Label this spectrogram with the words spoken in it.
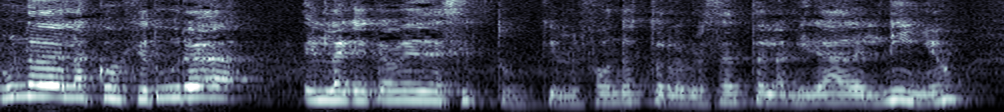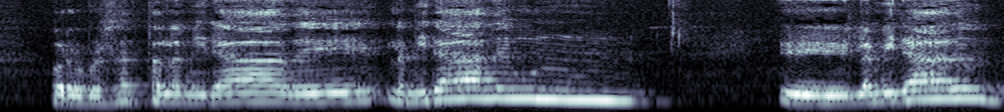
una de las conjeturas es la que acabé de decir tú, que en el fondo esto representa la mirada del niño o representa la mirada de la mirada de un eh, la mirada de un-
